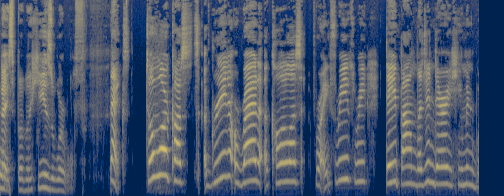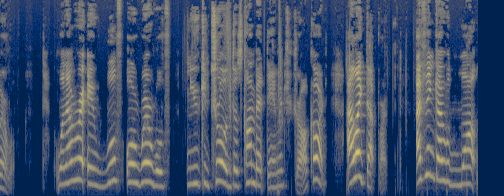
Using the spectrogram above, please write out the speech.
Nice, Bubba. He is a werewolf. Thanks. Tovolar costs a green, a red, a colorless for a 3 3 day bound legendary human werewolf. Whenever a wolf or werewolf you control does combat damage, draw a card. I like that part. I think I would want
